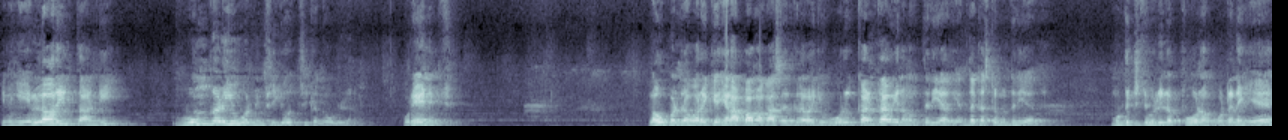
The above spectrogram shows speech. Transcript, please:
இவங்க எல்லாரையும் தாண்டி உங்களையும் ஒரு நிமிஷம் யோசிச்சுக்கங்க உள்ள. ஒரே நிமிஷம். லவ் பண்ணுற வரைக்கும் ஏன்னா அப்பா அம்மா காசு இருக்கிற வரைக்கும் ஒரு கன்றாவையும் நமக்கு தெரியாது எந்த கஷ்டமும் தெரியாது. முடிச்சுட்டு வெளியில் போன உடனேயே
